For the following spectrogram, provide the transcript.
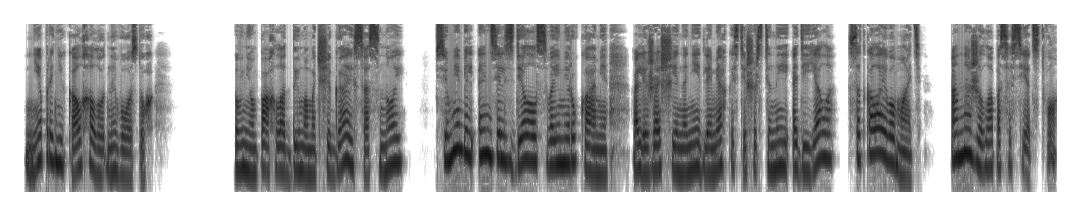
не проникал холодный воздух. В нем пахло дымом очага и сосной, Всю мебель Энзель сделал своими руками, а лежащие на ней для мягкости шерстяные одеяла соткала его мать. Она жила по соседству.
